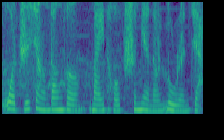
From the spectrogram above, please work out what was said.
我只想当个埋头吃面的路人甲。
